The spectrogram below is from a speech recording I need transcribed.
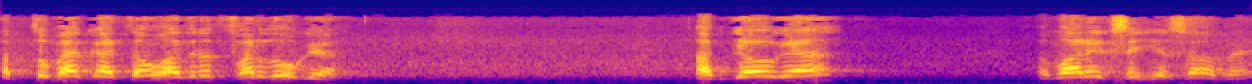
اب تو میں کہتا ہوں، حضرت فرد ہو گیا۔ اب کیا ہو گیا؟ ہمارے ایک سید صاحب ہیں۔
